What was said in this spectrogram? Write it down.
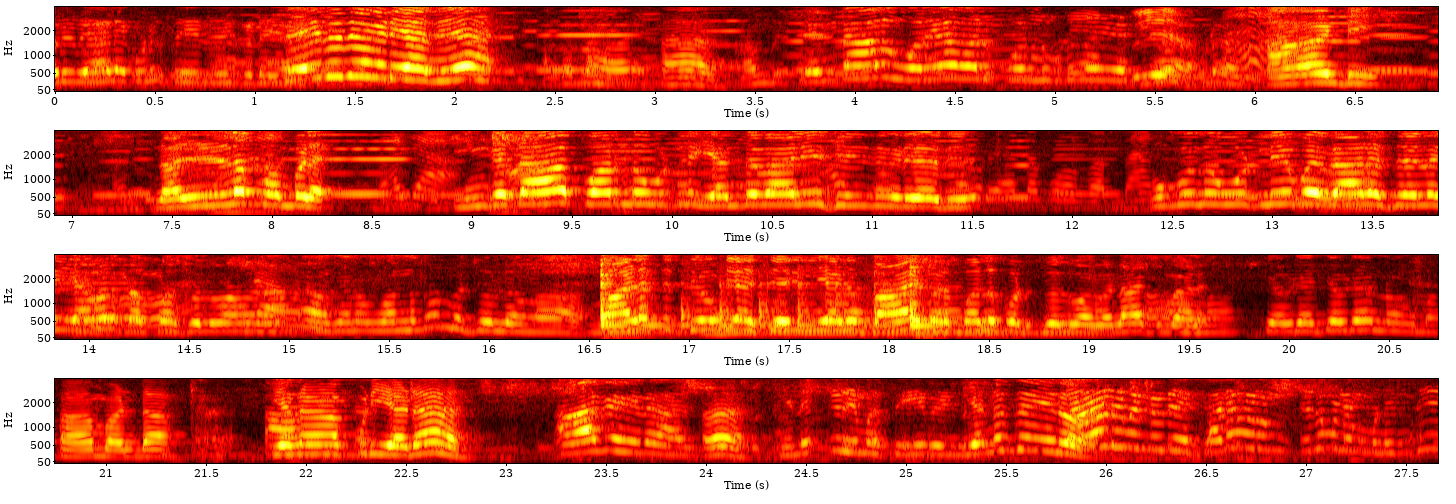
ஒரு வேலை கூட செய்தது கிடையாது. செய்ததே கிடையாது. சென்றாலும் ஒரே ஒரு பொருள் கூட. ஆண்டி நல்ல பொம்பளை. இங்கதான் பிறந்த வீட்டுல எந்த வேலையும் செய்தது கிடையாது. புகுந்த வீட்லயும் போய் வேலை செய்யல. எவ்வளவு தப்பா சொல்லுவாங்க? ஒண்ணுதான் சொல்லுவாங்க வளர்த்து தேவடியா சரியில்லையான்னு பாய் மேல பல்லு போட்டு சொல்லுவாங்க நாக்கு மேல. தேவடியா தேவடியா ஆமாண்டா. ஏன்னா அப்படியாடா? ஆகையினால் எனக்கு நம்ம செய்ய வேண்டும் என்ன செய்யணும்? நானும் என்னுடைய கணவரும் திருமணம் முடிந்து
